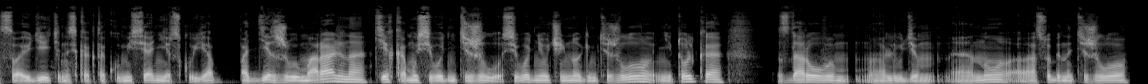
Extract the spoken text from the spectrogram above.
свою деятельность как такую миссионерскую. Я поддерживаю морально тех, кому сегодня тяжело. Сегодня очень многим тяжело, не только здоровым э, людям, э, но особенно тяжело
